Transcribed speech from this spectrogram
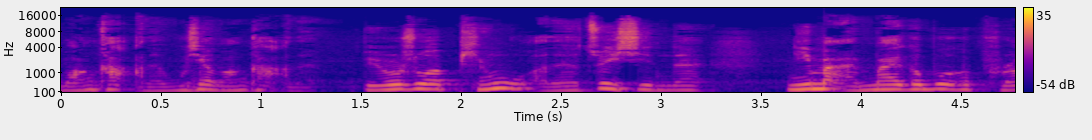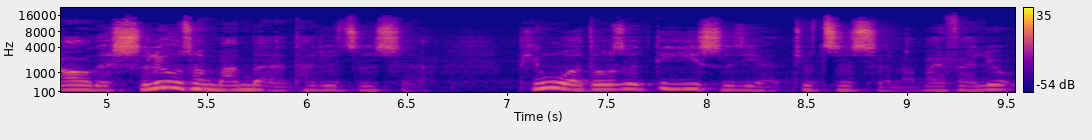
网卡的无线网卡的，比如说苹果的最新的，你买 MacBook Pro 的十六寸版本，它就支持。苹果都是第一时间就支持了 WiFi 六。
